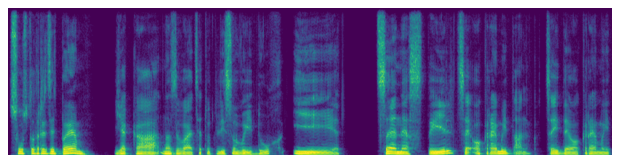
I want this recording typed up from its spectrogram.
Су-130ПМ, яка називається тут лісовий дух, і це не стиль, це окремий танк. Це йде окремий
